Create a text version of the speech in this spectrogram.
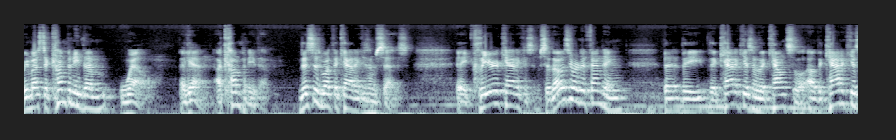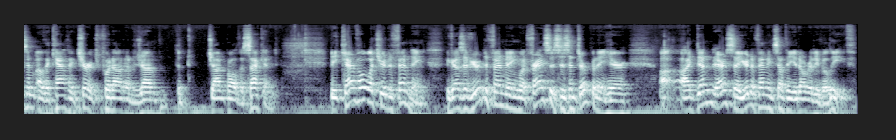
we must accompany them well. Again, accompany them. This is what the Catechism says a clear catechism. So those who are defending the, the, the Catechism of the Council, of uh, the Catechism of the Catholic Church put out under John, the, John Paul II, be careful what you're defending, because if you're defending what Francis is interpreting here, uh, I dare say you're defending something you don't really believe.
